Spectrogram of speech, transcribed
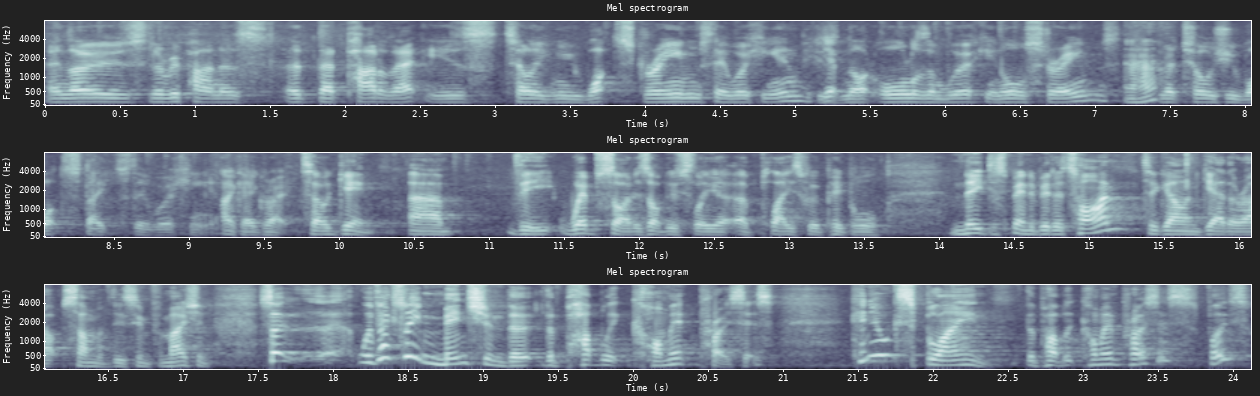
And those delivery partners, uh, that part of that is telling you what streams they're working in, because Yep. not all of them work in all streams, Uh-huh. and it tells you what states they're working in. Okay, great. So again, um, the website is obviously a, a place where people need to spend a bit of time to go and gather up some of this information. So uh, we've actually mentioned the, the public comment process. Can you explain the public comment process, please?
